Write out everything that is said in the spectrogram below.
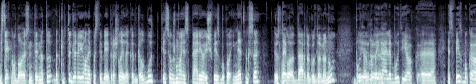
vis tiek naudojosi internetu, bet kaip tu gerai, Jonai, pastebėjai prieš laidą, kad galbūt tiesiog žmonės perėjo iš Facebooko į Netflixą ir naudojo dar daugiau duomenų. Būtent ir, labai gali būti, jog, e, nes Facebook'o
